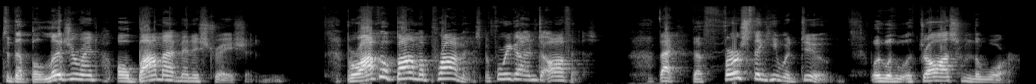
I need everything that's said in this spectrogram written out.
to the belligerent Obama administration. Barack Obama promised before he got into office that the first thing he would do was withdraw us from the war.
